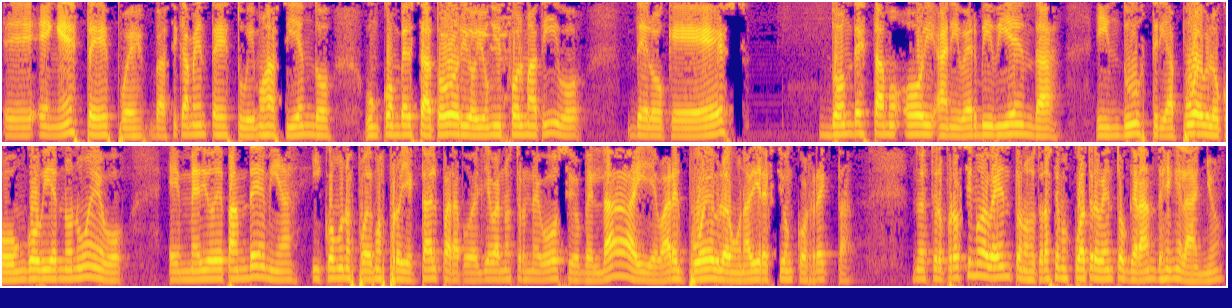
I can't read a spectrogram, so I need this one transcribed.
en este, pues básicamente estuvimos haciendo un conversatorio y un informativo de lo que es dónde estamos hoy a nivel vivienda, industria, pueblo, con un gobierno nuevo en medio de pandemia y cómo nos podemos proyectar para poder llevar nuestros negocios, ¿verdad? Y llevar el pueblo en una dirección correcta. Nuestro próximo evento, nosotros hacemos cuatro eventos grandes en el año,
